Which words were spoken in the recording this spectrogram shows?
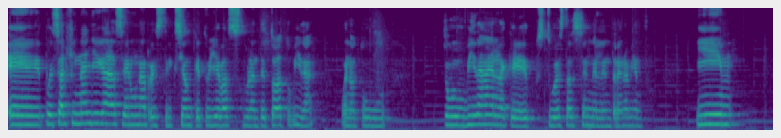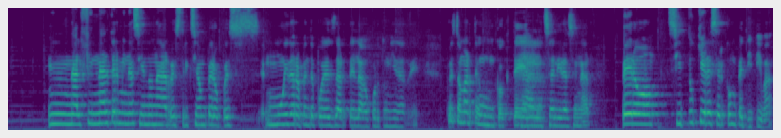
eh, pues al final llega a ser una restricción que tú llevas durante toda tu vida, bueno, tu, tu vida en la que pues, tú estás en el entrenamiento. Y mm, al final termina siendo una restricción, pero pues muy de repente puedes darte la oportunidad de pues tomarte un cóctel, Claro. salir a cenar. Pero si tú quieres ser competitiva,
